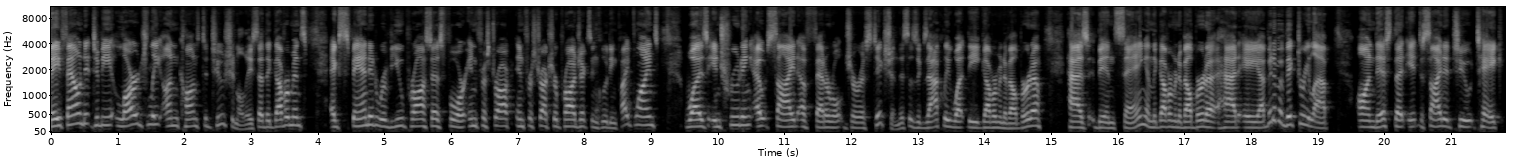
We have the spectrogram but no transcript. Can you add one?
They found it to be largely unconstitutional. They said the government's expanded review process for infrastructure infrastructure projects, including pipelines, was intruding outside of federal jurisdiction. This is exactly what the government of Alberta has been saying, and the government of Alberta had a, a bit of a victory lap on this that it decided to take.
